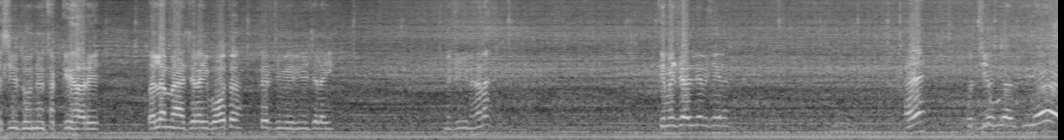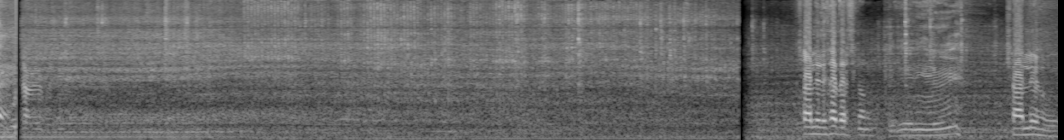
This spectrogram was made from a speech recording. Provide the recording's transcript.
ਅਸੀਂ ਦੋਨੇ ਥੱਕੇ ਹਾਰੇ। ਪਹਿਲਾਂ ਮੈਂ ਚਲਾਈ ਬਹੁਤ ਫਿਰ ਜਮੇਰੀ ਨੇ ਚਲਾਈ। ਮਸ਼ੀਨ ਹੈ ਨਾ ਕਿਵੇਂ ਚੱਲਦੀ ਹੈ ਮਸ਼ੀਨ? ਹੈ? ਉੱਚੀ ਜਲਦੀ ਹੈ ਛਾਲੇ ਦਿਖਾ ਦਰਸ਼ਕਾਂ ਨੂੰ। ਕਿਤੇ ਨਹੀਂ ਐਵੇਂ ਛਾਲੇ ਹੋਏ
